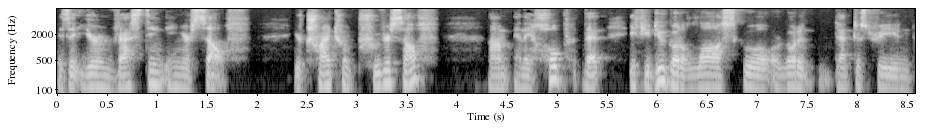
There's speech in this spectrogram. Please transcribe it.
is that you're investing in yourself. You're trying to improve yourself um, and they hope that if you do go to law school or go to dentistry and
